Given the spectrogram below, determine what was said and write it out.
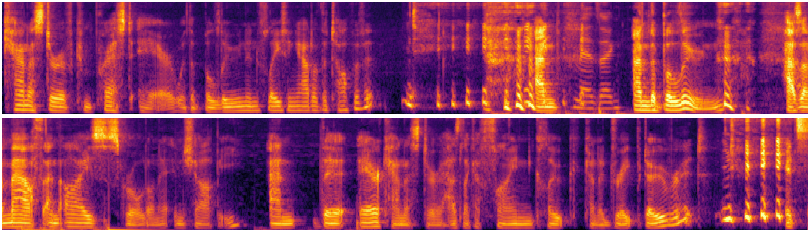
canister of compressed air with a balloon inflating out of the top of it. and Amazing. and the balloon has a mouth and eyes scrawled on it in Sharpie. And the air canister has like a fine cloak kind of draped over it. it's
